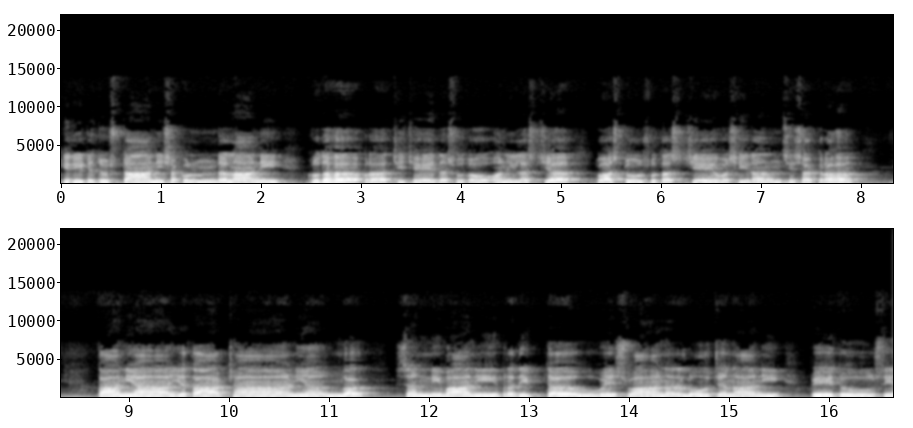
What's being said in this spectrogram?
किरीटजुष्टानि शकुण्डलानि क्रुधः प्रचिच्छेदसुतोऽनिलस्य त्वष्टु सुतस्येव शिरंसि शक्रः तान्यायताक्षाण्यङ्ग सन्निभानि प्रदीप्त वैश्वानरलोचनानि पेतुशिरासीन्द्ररीपो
